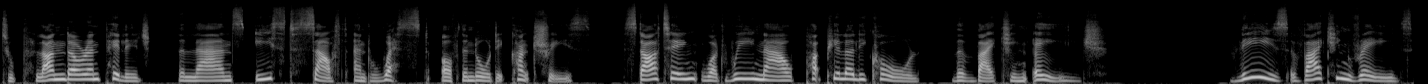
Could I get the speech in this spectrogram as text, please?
to plunder and pillage the lands east, south, and west of the Nordic countries, starting what we now popularly call the Viking Age. These Viking raids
